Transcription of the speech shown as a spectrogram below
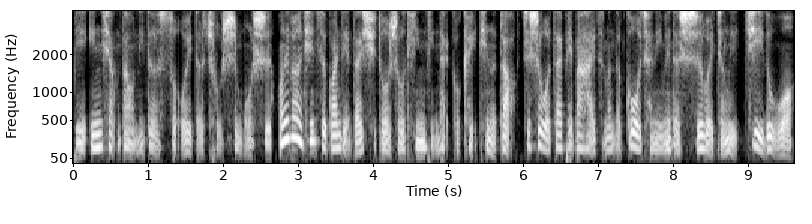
并影响到你的所谓的处事模式。王丽芳的亲子观点在许多收听平台都可以听得到。这是我在陪伴孩子们的过程里面的思维整理记录哦。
